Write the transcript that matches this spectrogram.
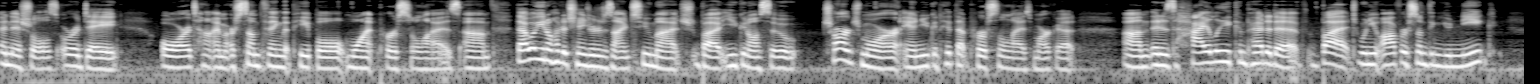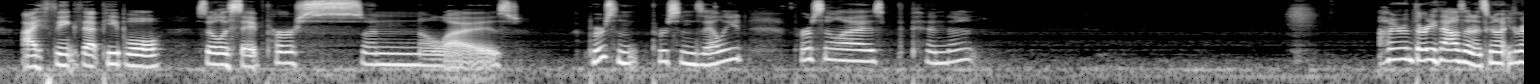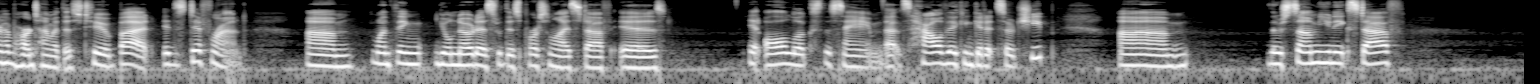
initials or a date or a time or something that people want personalized. Um, that way, you don't have to change your design too much, but you can also charge more and you can hit that personalized market. Um, it is highly competitive, but when you offer something unique, I think that people, so let's say personalized person person zallied personalized pendant 130,000 it's to you're to have a hard time with this too but it's different. Um, one thing you'll notice with this personalized stuff is it all looks the same. That's how they can get it so cheap. Um, there's some unique stuff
